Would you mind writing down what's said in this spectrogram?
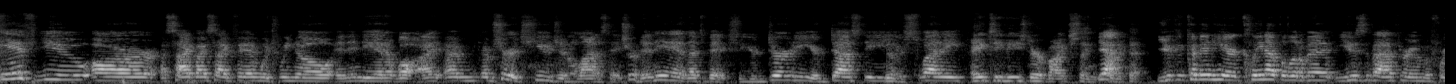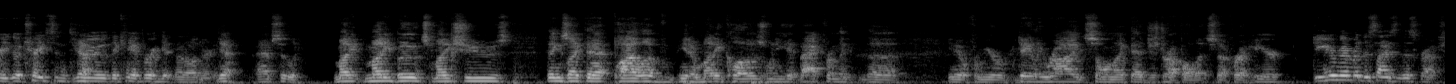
if you are a side by side fan, which we know in Indiana, well, I, I'm, I'm sure it's huge in a lot of states, Sure. but in Indiana that's big. So you're dirty, you're dusty, Yeah. you're sweaty. ATVs, dirt bikes, things Yeah. like that. You can come in here, clean up a little bit, use the bathroom before you go traipsing through the camper and getting it all dirty. Yeah, absolutely. Muddy, muddy boots, muddy shoes, things like that. Pile of you know muddy clothes when you get back from the, the you know from your daily ride, so on like that. Just drop all that stuff right here. Do you remember the size of this garage?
